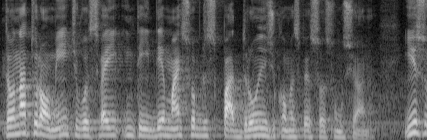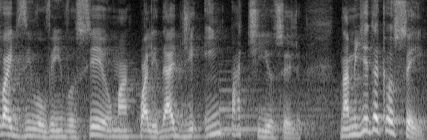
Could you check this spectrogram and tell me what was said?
Então, naturalmente, você vai entender mais sobre os padrões de como as pessoas funcionam. Isso vai desenvolver em você uma qualidade de empatia, ou seja, na medida que eu sei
